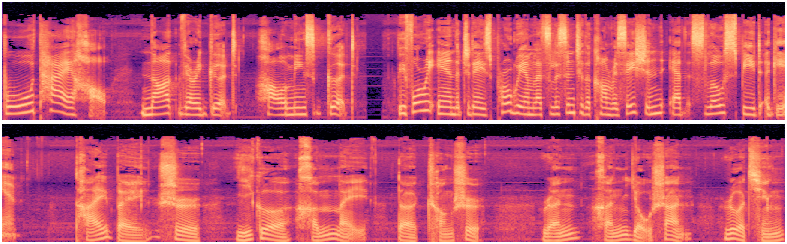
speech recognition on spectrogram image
不太好 not very good. 好 means good. Before we end today's program, let's listen to the conversation at slow speed again. 台北是一个很美 的城市，人很友善、热情，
